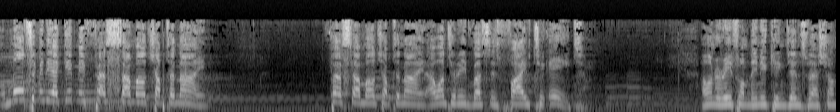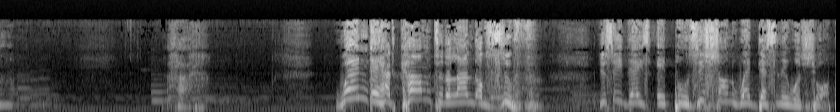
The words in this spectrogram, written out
Multimedia, give me First Samuel chapter 9. First Samuel chapter 9. I want to read verses 5 to 8. I want to read from the New King James Version. Ah. When they had come to the land of Zuph, you see, there is a position where destiny will show up.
